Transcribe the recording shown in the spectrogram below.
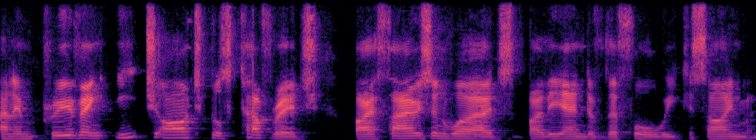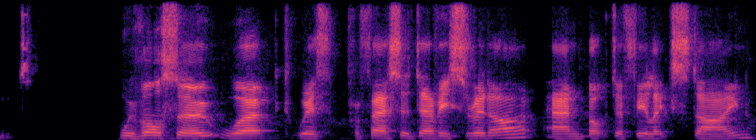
and improving each article's coverage by a thousand words by the end of the four week assignment. We've also worked with Professor Devi Sridhar and Dr. Felix Stein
